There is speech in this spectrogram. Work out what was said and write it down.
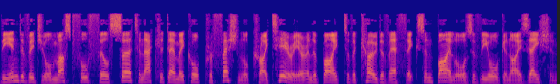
the individual must fulfill certain academic or professional criteria and abide to the code of ethics and bylaws of the organization.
